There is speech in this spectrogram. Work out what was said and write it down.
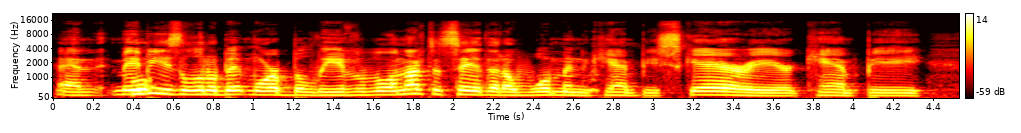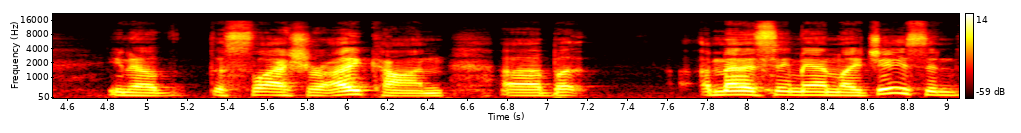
and maybe he's a little bit more believable. Not to say that a woman can't be scary or can't be you know the slasher icon, uh, but a menacing man like Jason,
